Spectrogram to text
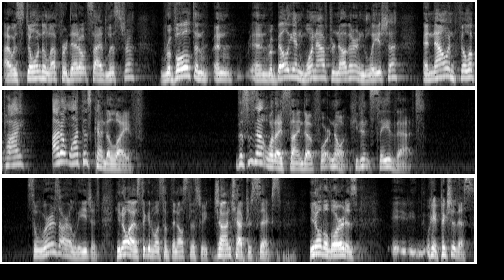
I was stoned and left for dead outside Lystra. Revolt and, and, and rebellion one after another in Galatia. And now in Philippi, I don't want this kind of life. This is not what I signed up for. No, he didn't say that. So, where's our allegiance? You know, I was thinking about something else this week. John chapter 6. You know, the Lord is, okay, picture this.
